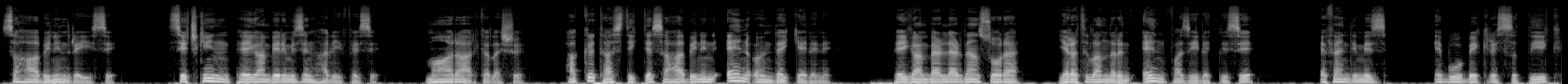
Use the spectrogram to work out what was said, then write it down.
sahabenin reisi, seçkin peygamberimizin halifesi, mağara arkadaşı, hakkı tasdikte sahabenin en önde geleni, peygamberlerden sonra yaratılanların en faziletlisi, Efendimiz Ebu Bekir Sıddık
